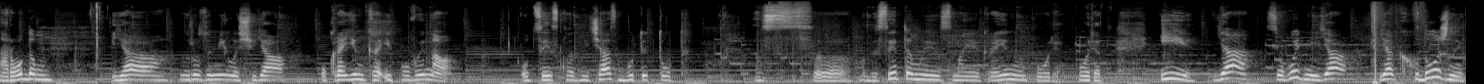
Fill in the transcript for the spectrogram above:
народом. Я зрозуміла, що я українка і повинна у цей складний час бути тут з е, одеситами, з моєю країною поряд. І я сьогодні, я як художник,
